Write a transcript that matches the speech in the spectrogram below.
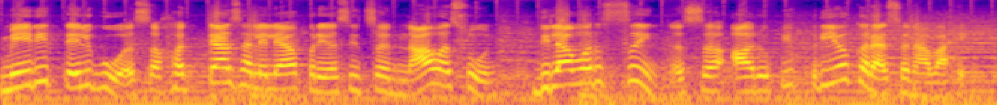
मेरी तेलगू असं हत्या झालेल्या प्रेयसीचं नाव असून दिलावर सिंग असं आरोपी प्रियकराचं नाव आहे.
